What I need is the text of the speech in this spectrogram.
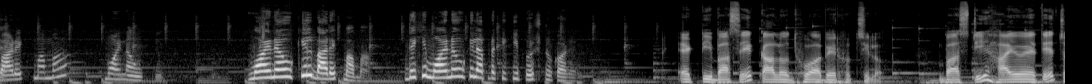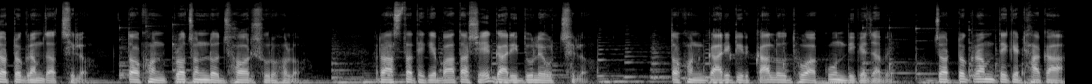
বারেক মামা ময়না উকিল। ময়না উকিল বারেক মামা। দেখি ময়না উকিল আপনাকে কি প্রশ্ন করেন? একটি বাসে কালো ধোঁয়া বের হচ্ছিল। বাসটি হাইওয়েতে চট্টগ্রাম যাচ্ছিল। তখন প্রচণ্ড ঝড় শুরু হলো। রাস্তা থেকে বাতাসে গাড়ি দুলে উঠছিল। তখন গাড়িটির কালো ধোঁয়া কোন দিকে যাবে? চট্টগ্রাম থেকে ঢাকা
